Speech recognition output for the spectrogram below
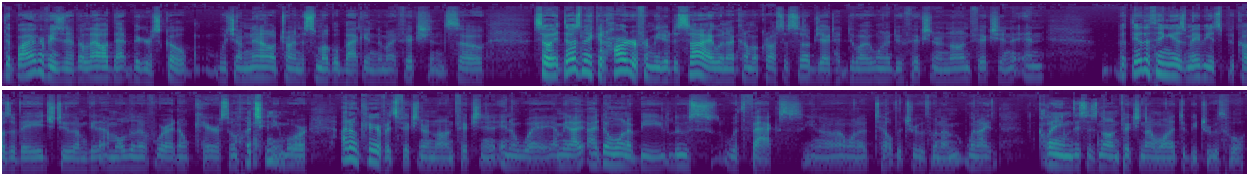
the biographies have allowed that bigger scope, which I'm now trying to smuggle back into my fiction. So, so it does make it harder for me to decide when I come across a subject: do I want to do fiction or nonfiction? And but the other thing is maybe it's because of age too. I'm getting I'm old enough where I don't care so much anymore. I don't care if it's fiction or nonfiction in, a way. I mean, I, I don't want to be loose with facts. You know, I want to tell the truth when I'm when I claim this is nonfiction. I want it to be truthful.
